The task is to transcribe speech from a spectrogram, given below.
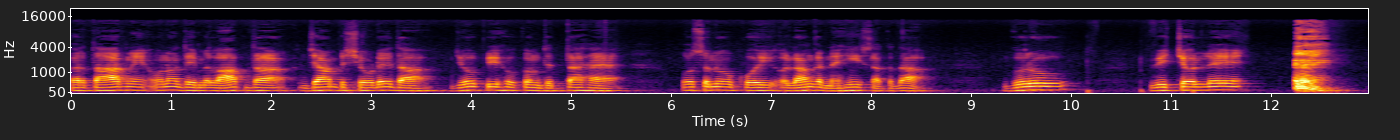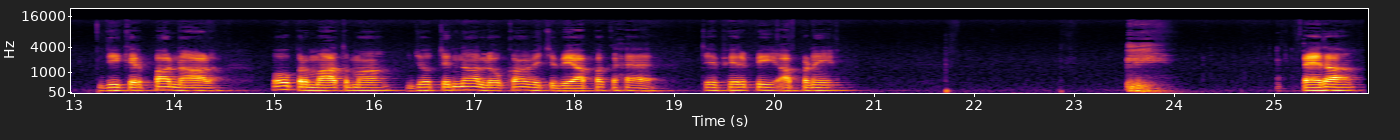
ਕਰਤਾਰ ਨੇ ਉਹਨਾਂ ਦੇ ਮਿਲਾਪ ਦਾ ਜਾਂ ਵਿਛੋੜੇ ਦਾ ਜੋ ਵੀ ਹੁਕਮ ਦਿੱਤਾ ਹੈ ਉਸ ਨੂੰ ਕੋਈ ਉਲੰਘ ਨਹੀਂ ਸਕਦਾ। ਗੁਰੂ ਵਿਚੋਲੇ ਦੀ ਕਿਰਪਾ ਨਾਲ ਉਹ ਪ੍ਰਮਾਤਮਾ ਜੋ ਤਿੰਨਾਂ ਲੋਕਾਂ ਵਿੱਚ ਵਿਆਪਕ ਹੈ ਤੇ ਫਿਰ ਵੀ ਆਪਣੇ ਪੈਦਾ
